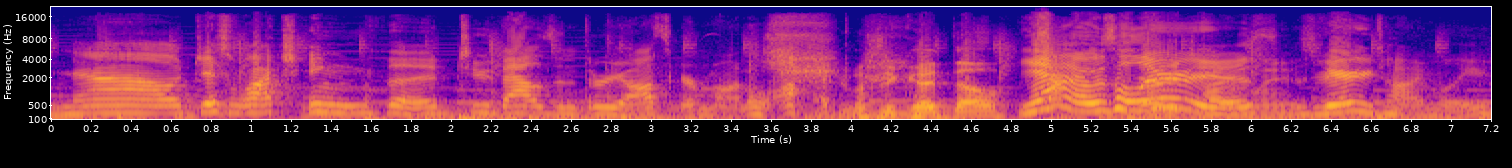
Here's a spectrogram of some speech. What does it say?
No, just watching the 2003 Oscar monologue. Was it good though? yeah, it was Very hilarious. timely. It was very timely.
